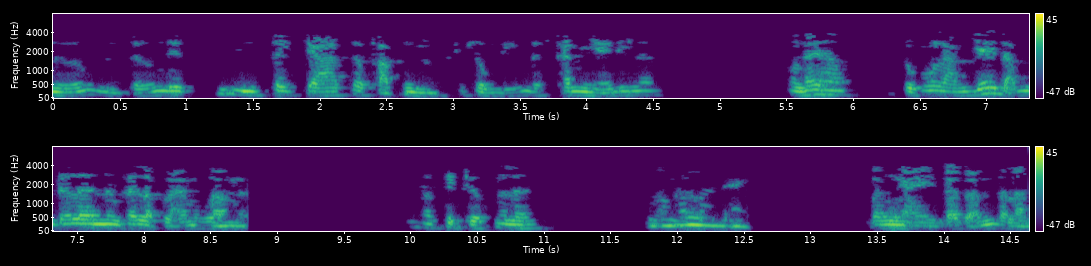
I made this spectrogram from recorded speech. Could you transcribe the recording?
ngưỡng mình tưởng đến tới cha tới Phật mình cái luồng điển được thanh nhẹ đi lên. Còn thấy không? Tụi con làm giấy động trở lên nên phải lặp lại một lần nữa. Nó cái trượt nó lên. Con cảm ơn thầy. Ban ngày ta rảnh ta làm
